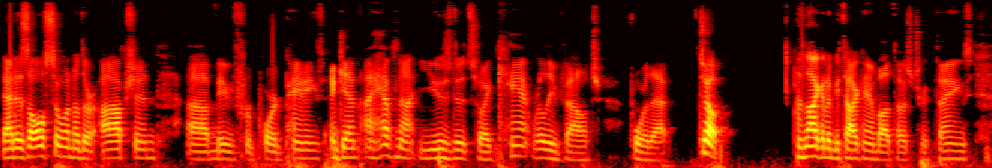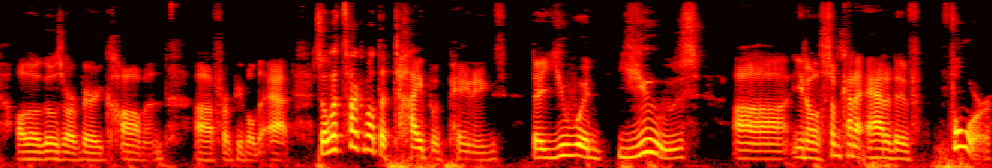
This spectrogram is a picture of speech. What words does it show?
that is also another option, uh, maybe for poured paintings. Again, I have not used it, so I can't really vouch for that. So I'm not going to be talking about those two things, although those are very common uh, for people to add. So let's talk about the type of paintings that you would use uh, you know, some kind of additive for.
